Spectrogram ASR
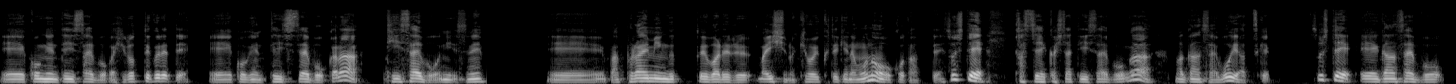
えー、抗原定時細胞が拾ってくれて、えー、抗原定時細胞から T 細胞にですね、えーまあ、プライミングと呼ばれる、まあ、一種の教育的なものを行って、そして活性化した T 細胞が、まあ、癌細胞をやっつける。そして、えー、癌細胞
